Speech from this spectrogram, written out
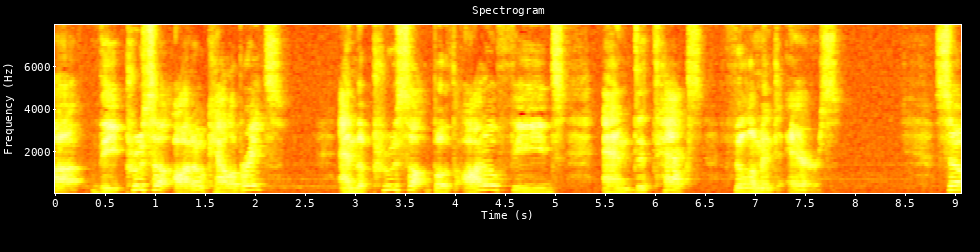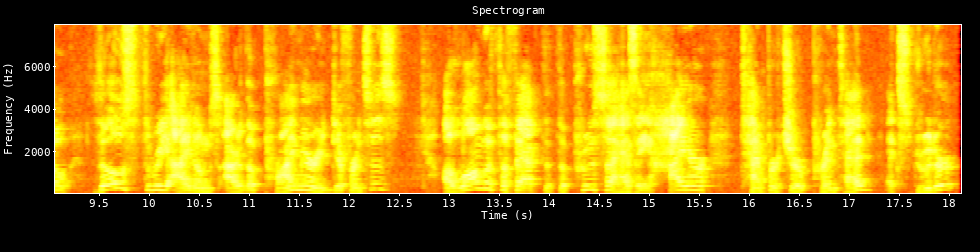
Uh, the Prusa auto calibrates and the Prusa both auto feeds and detects filament errors. So those three items are the primary differences, along with the fact that the Prusa has a higher temperature print head extruder,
